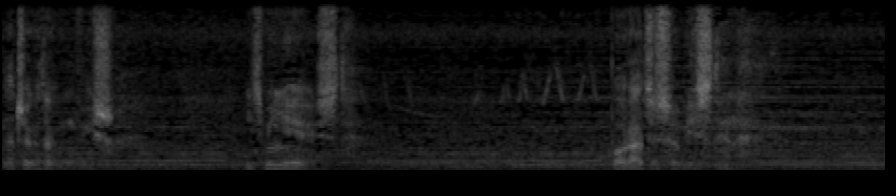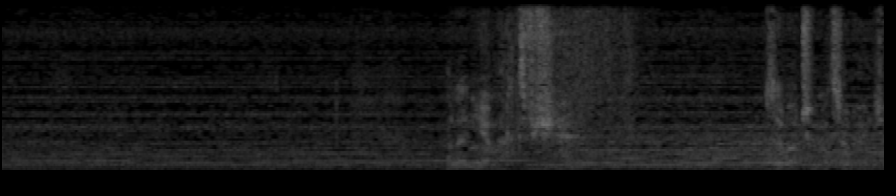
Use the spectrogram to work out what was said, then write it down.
Dlaczego tak mówisz? Nic mi nie jest. Poradzę sobie z tym. Ale nie martw się. Zobaczymy, co będzie,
